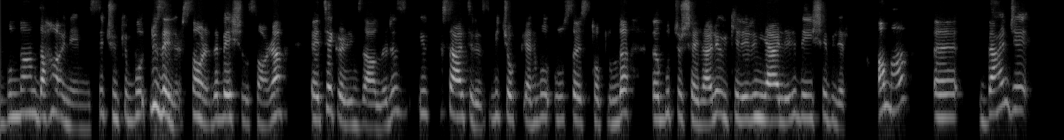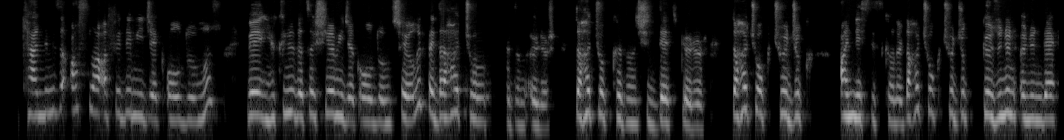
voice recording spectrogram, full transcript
bundan daha önemlisi çünkü bu düzelir. Sonra da 5 yıl sonra tekrar imzalarız, yükseltiriz. Birçok yani bu uluslararası toplumda bu tür şeylerle ülkelerin yerleri değişebilir. Ama bence kendimizi asla affedemeyecek olduğumuz ve yükünü de taşıyamayacak olduğumuz şey olur ve daha çok kadın ölür. Daha çok kadın şiddet görür. Daha çok çocuk annesiz kalır. Daha çok çocuk gözünün önünde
